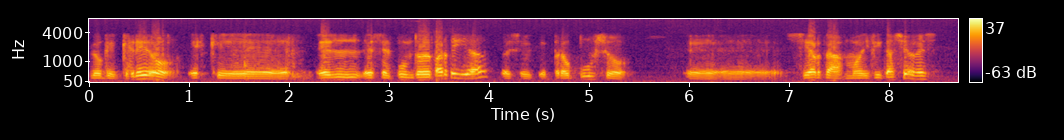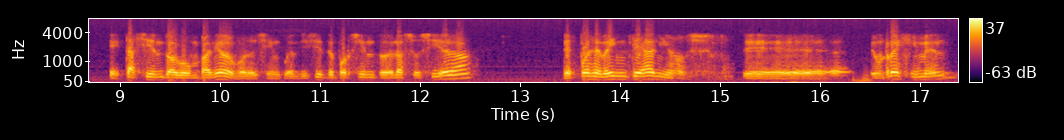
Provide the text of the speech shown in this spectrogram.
lo que creo es que él es el punto de partida, es el que propuso eh, ciertas modificaciones, está siendo acompañado por el 57% de la sociedad. Después de 20 años de, un régimen,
